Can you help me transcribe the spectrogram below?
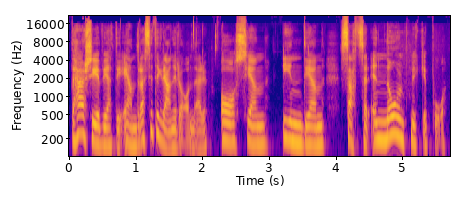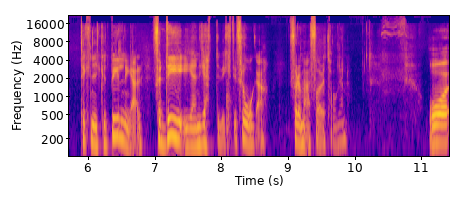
Det här ser vi att det ändras lite grann idag när Asien, Indien satsar enormt mycket på teknikutbildningar. För det är en jätteviktig fråga för de här företagen. Och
